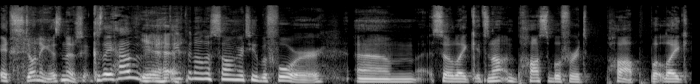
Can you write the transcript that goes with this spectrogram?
It's stunning, isn't it? Because they have, yeah. they've been on a song or two before, um, so like it's not impossible for it to pop. But like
